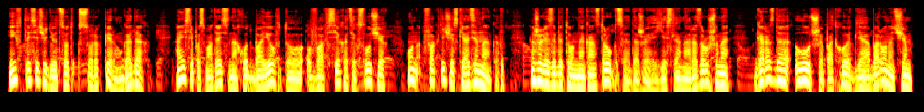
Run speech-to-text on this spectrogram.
и в 1941 годах. А если посмотреть на ход боев, то во всех этих случаях он фактически одинаков. Железобетонная конструкция, даже если она разрушена, гораздо лучше подходит для обороны, чем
